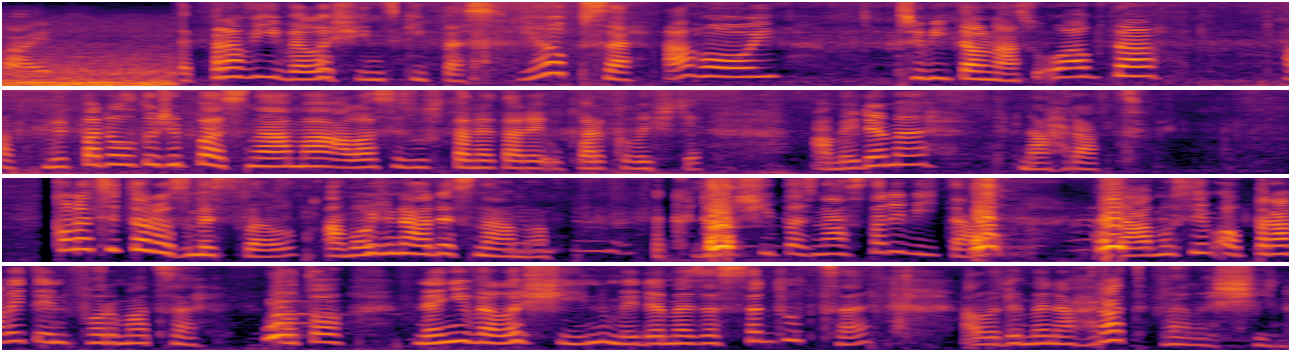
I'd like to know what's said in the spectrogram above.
fajn. Je pravý velešínský pes. Že jo pse, ahoj. Přivítal nás u auta a vypadalo to, že půjde s náma, ale asi zůstane tady u parkoviště. A my jdeme na hrad. Konec si to rozmyslel a možná jde s náma. Tak další pes nás tady vítá. A já musím opravit informace. Toto není Velešín, my jdeme ze Sedlce, ale jdeme na hrad Velešín.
